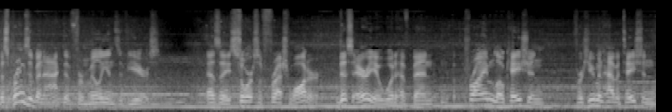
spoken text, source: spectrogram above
The springs have been active for millions of years. As a source of fresh water, this area would have been a prime location for human habitation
